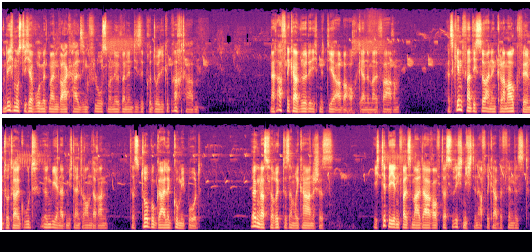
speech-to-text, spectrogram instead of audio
Und ich muss dich ja wohl mit meinen waghalsigen Floßmanövern in diese Bredouille gebracht haben. Nach Afrika würde ich mit dir aber auch gerne mal fahren. Als Kind fand ich so einen Klamauk-Film total gut. Irgendwie erinnert mich dein Traum daran. Das turbogeile Gummiboot. Irgendwas Verrücktes Amerikanisches. Ich tippe jedenfalls mal darauf, dass du dich nicht in Afrika befindest.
